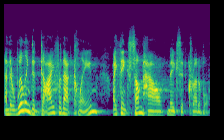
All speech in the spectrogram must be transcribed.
And they're willing to die for that claim, I think somehow makes it credible.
